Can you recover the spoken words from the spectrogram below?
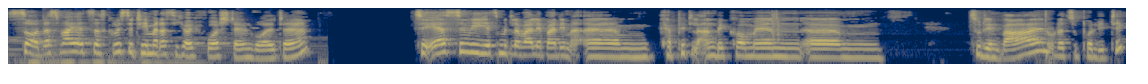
So, das war jetzt das größte Thema, das ich euch vorstellen wollte. Zuerst sind wir jetzt mittlerweile bei dem ähm, Kapitel anbekommen, ähm, zu den Wahlen oder zur Politik,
